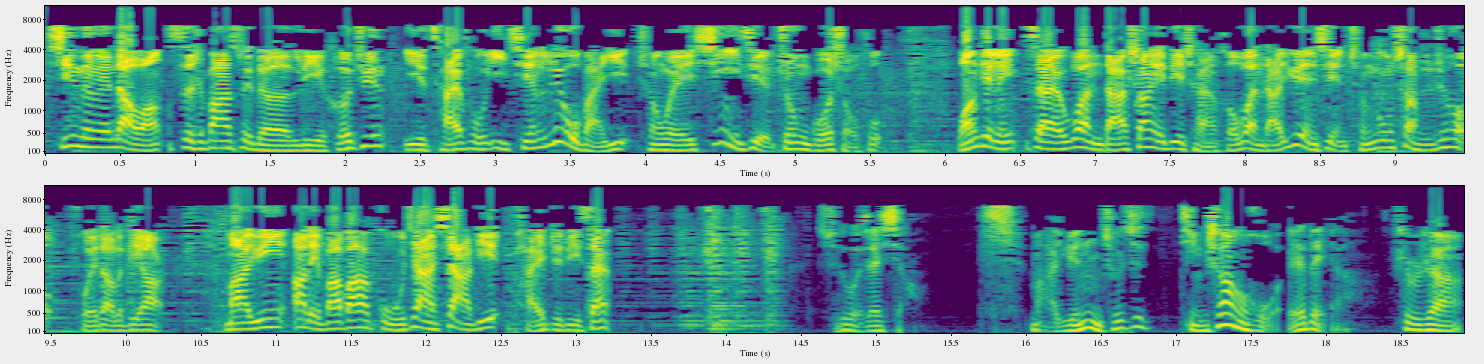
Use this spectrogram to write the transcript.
新能源大王四十八岁的李河君以财富一千六百亿成为新一届中国首富。王健林在万达商业地产和万达院线成功上市之后，回到了第二。马云阿里巴巴股价下跌，排至第三。所以我在想，马云，你说这挺上火呀，得呀，是不是啊？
